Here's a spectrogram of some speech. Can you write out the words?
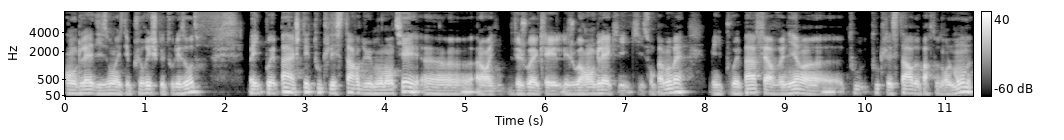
anglais, disons, étaient plus riches que tous les autres, bah, ils pouvaient pas acheter toutes les stars du monde entier. Euh, alors ils devaient jouer avec les, les, joueurs anglais qui, qui sont pas mauvais, mais ils pouvaient pas faire venir euh, toutes les stars de partout dans le monde.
